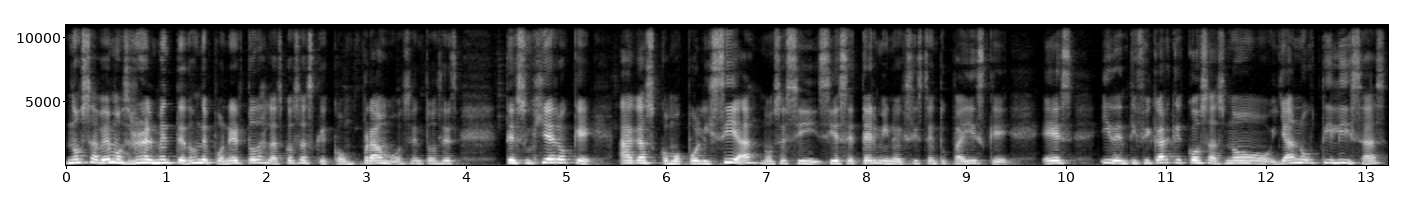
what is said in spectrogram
no sabemos realmente dónde poner todas las cosas que compramos. Entonces, te sugiero que hagas como policía, no sé si, si ese término existe en tu país, que es identificar qué cosas no, ya no utilizas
